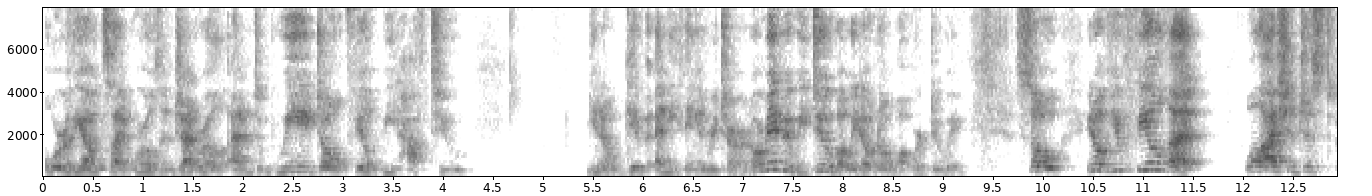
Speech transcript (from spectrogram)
or the outside world in general. And we don't feel we have to you know give anything in return. Or maybe we do but we don't know what we're doing. So you know if you feel that well i should just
